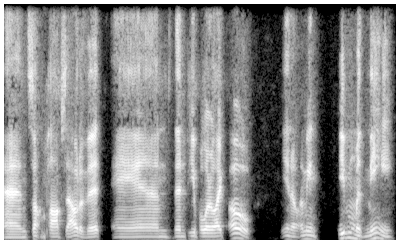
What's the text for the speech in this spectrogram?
and something pops out of it and then people are like oh you know i mean even with me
